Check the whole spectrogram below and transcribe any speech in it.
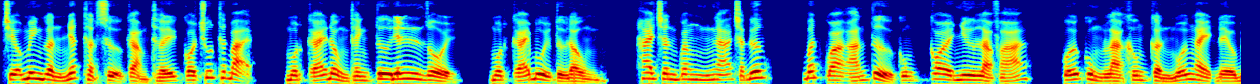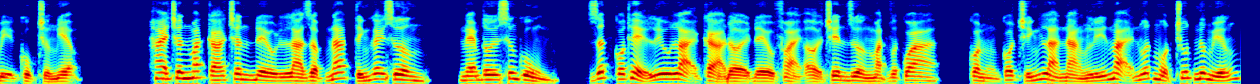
Triệu Minh gần nhất thật sự cảm thấy có chút thất bại, một cái đồng thành tư điên rồi, một cái bùi tử đồng, hai chân quăng ngã chặt đứt, bất qua án tử cũng coi như là phá, cuối cùng là không cần mỗi ngày đều bị cục trưởng nghiệm. Hai chân mắt cá chân đều là dập nát tính gãy xương, ném tới xương cùng, rất có thể lưu lại cả đời đều phải ở trên giường mặt vượt qua, còn có chính là nàng lý mại nuốt một chút nước miếng,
